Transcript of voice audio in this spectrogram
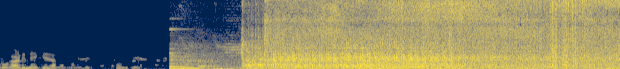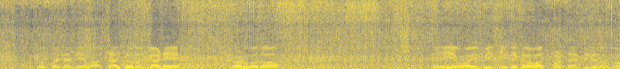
वो गाड़ी लेके जाना फोन पे फोन पे ಫೈನಲಿ ವಾಶ್ ಆಯಿತು ನಮ್ಮ ಗಾಡಿ ನೋಡ್ಬೋದು ಏ ವೀಕ್ಲಿ ಇದೇ ಥರ ವಾಶ್ ಮಾಡ್ತಾ ಇರ್ತಿದ್ದೆ ನಾನು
